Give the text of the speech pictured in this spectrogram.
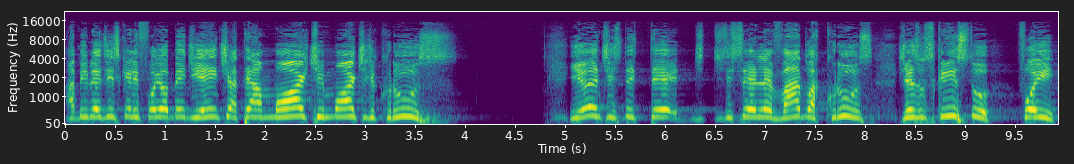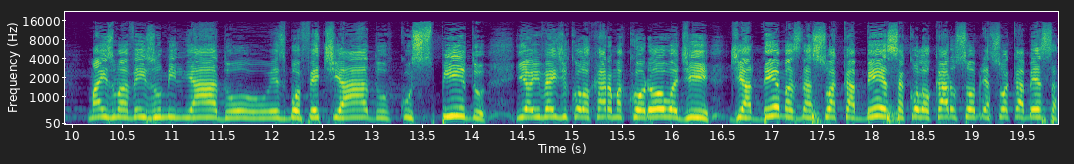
A Bíblia diz que ele foi obediente até a morte morte de cruz. E antes de, ter, de ser levado à cruz, Jesus Cristo foi mais uma vez humilhado, esbofeteado, cuspido, e ao invés de colocar uma coroa de diademas na sua cabeça, colocaram sobre a sua cabeça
